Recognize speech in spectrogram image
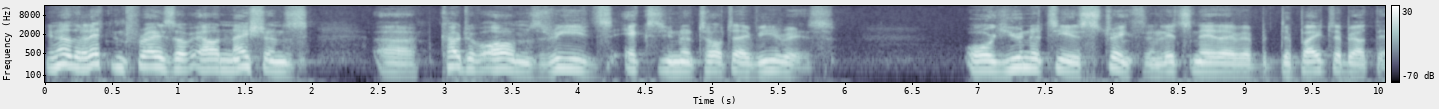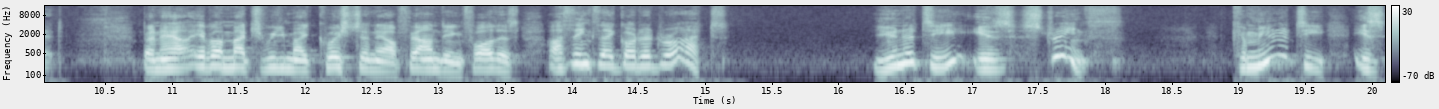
You know, the Latin phrase of our nation's uh, coat of arms reads ex unitate vires or unity is strength. And let's not have a debate about that. But however much we may question our founding fathers, I think they got it right. Unity is strength. Community is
